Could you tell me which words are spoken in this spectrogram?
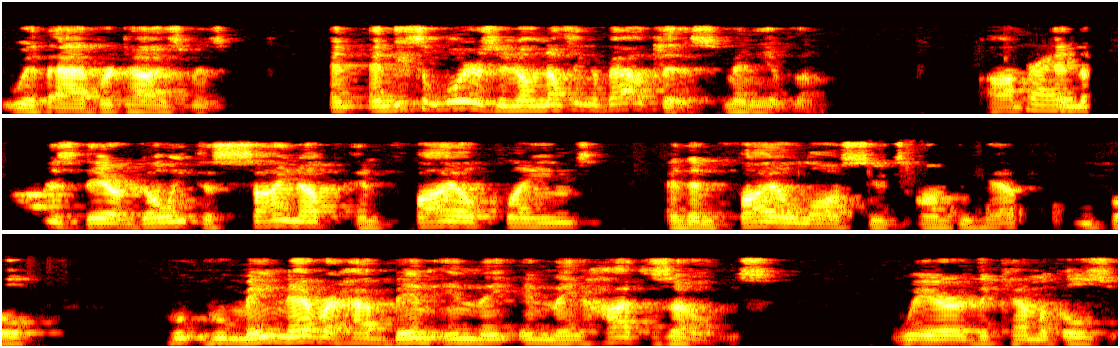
with advertisements, and and these are lawyers who know nothing about this. Many of them, um, right. and the problem is they are going to sign up and file claims and then file lawsuits on behalf of people who, who may never have been in the in the hot zones where the chemicals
